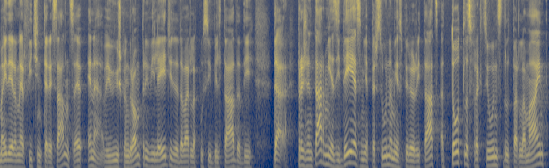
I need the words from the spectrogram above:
ma erano fitch interessanti. E, e no, vi vivo un gran privilegio di avere la possibilità di, di presentare mie idee, mie persone, mie priorità a tutte le frazioni del Parlamento,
